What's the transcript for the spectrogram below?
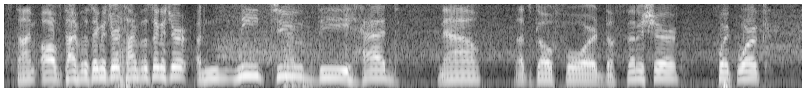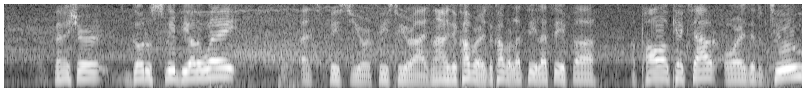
It's time of time for the signature. Time for the signature. A knee to the head. Now, let's go for the finisher. Quick work. Finisher. Go to sleep the other way as feast to your feast to your eyes. Now he's a cover. He's a cover. Let's see. Let's see if uh, Apollo kicks out or is it a two,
